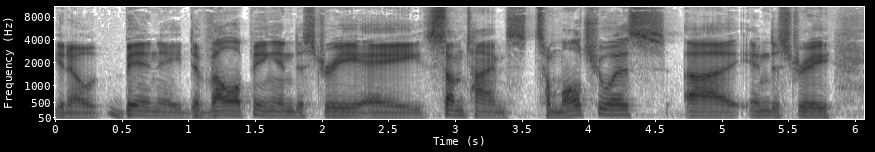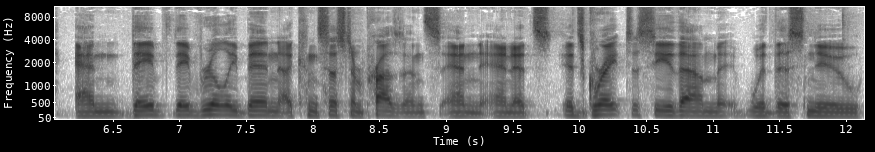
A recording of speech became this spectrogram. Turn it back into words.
you know, been a developing industry, a sometimes tumultuous uh, industry, and they've they've really been a consistent presence, and and it's it's great to see them with this new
